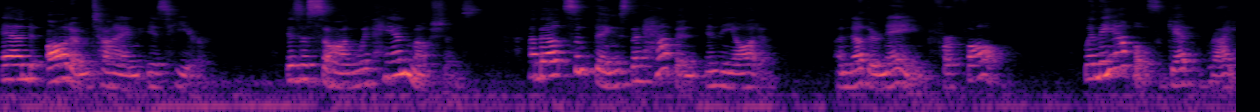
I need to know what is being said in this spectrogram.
And Autumn Time is Here is a song with hand motions about some things that happen in the autumn, another name for fall, when the apples get ripe.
